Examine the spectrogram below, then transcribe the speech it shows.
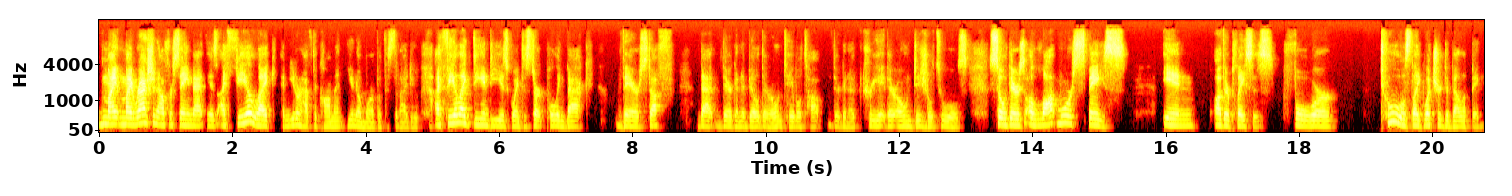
my my rationale for saying that is I feel like, and you don't have to comment, you know more about this than I do. I feel like D and D is going to start pulling back their stuff that they're going to build their own tabletop they're going to create their own digital tools so there's a lot more space in other places for tools like what you're developing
